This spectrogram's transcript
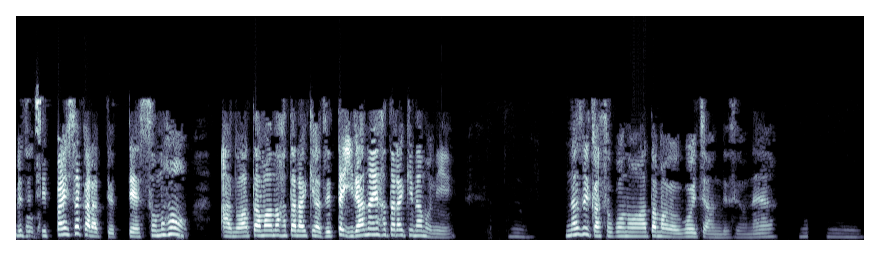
別に失敗したからって言って、その、あの頭の働きは絶対いらない働きなのに、うん。なぜかそこの頭が動いちゃうんですよね。うん。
